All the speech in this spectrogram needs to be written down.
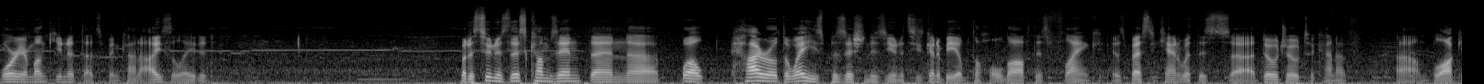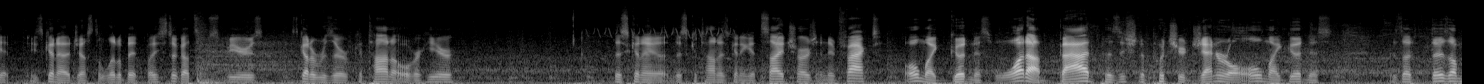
warrior monk unit that's been kind of isolated. But as soon as this comes in, then, uh, well, Hiro, the way he's positioned his units, he's going to be able to hold off this flank as best he can with his uh, dojo to kind of um, block it. He's going to adjust a little bit, but he's still got some spears. He's got a reserve katana over here. This gonna this katana is gonna get side charged, and in fact, oh my goodness, what a bad position to put your general. Oh my goodness. There's a there's a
